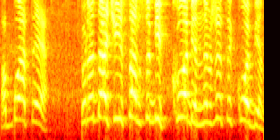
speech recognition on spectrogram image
Абате! Передача і сам собі Кобін! Невже це Кобін?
